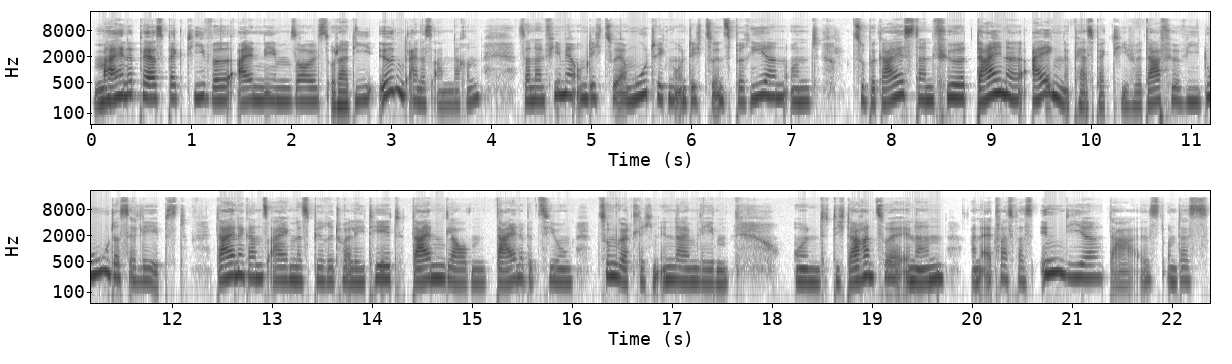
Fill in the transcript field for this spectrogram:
meine Perspektive einnehmen sollst oder die irgendeines anderen, sondern vielmehr, um dich zu ermutigen und dich zu inspirieren und zu begeistern für deine eigene Perspektive, dafür, wie du das erlebst, deine ganz eigene Spiritualität, deinen Glauben, deine Beziehung zum Göttlichen in deinem Leben und dich daran zu erinnern, an etwas, was in dir da ist und das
